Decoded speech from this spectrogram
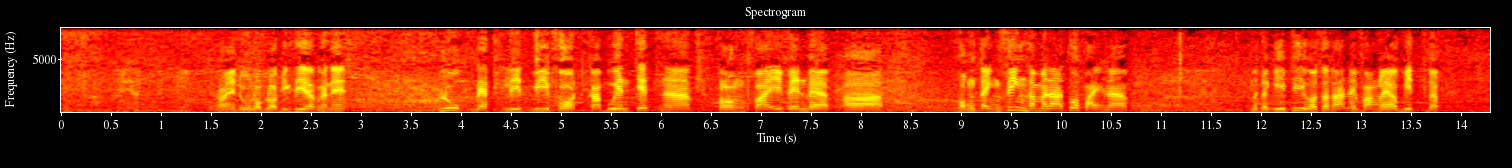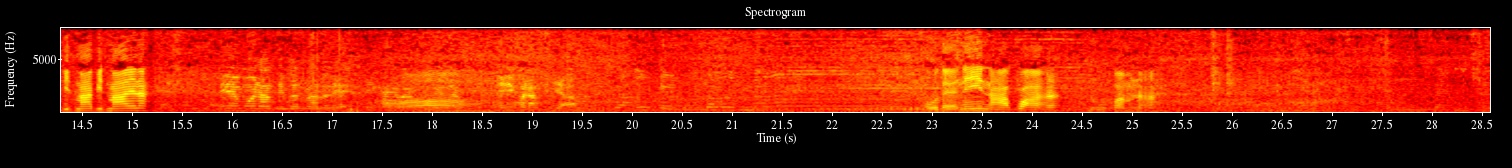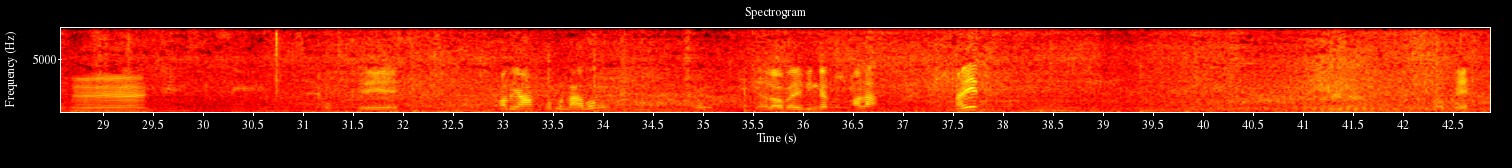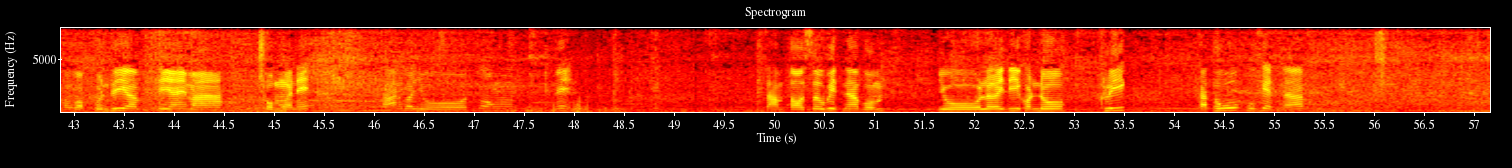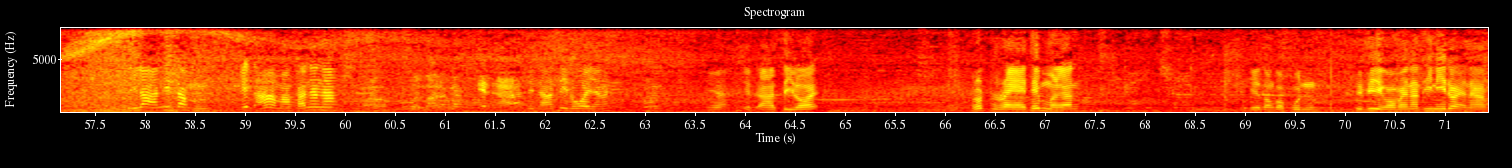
ดี๋ยวให้ดูรอบๆอีกทีครับคันนี้ ลูกแดดลีดวีฟอร์ดคาบูเอนเจ็ตนะครับกล่องไฟเป็นแบบอาของแต่งซิ่งธรรมดาทั่วไปนะครับ เมื่อตะกี้พี่เขาสตาร์ทให้ฟังแล้วบิดแบบบิดมาบิดมาเลยนะนี่มวยน้ำติดล้านบาทเลยอ๋อไอ้นี่มวยน้ำติดยาโอ้แต่นี่หนากว่าฮะดูความหนาอืมโอเคเอาไปเอาขอบคุณมากครับผมเดี๋ยวเราไปวิ่งครับเอาละอันนี้โอเคต้องขอบคุณพี่ครับที่ให้มาชมกันนี้ร้านก็อยู่ตรงนี่สามต่อเซอร์วิสนะครับผม อยู่เลยดีคอนโด คลิกกระทู้ภูเก็ตนะครับสีลานี่จำเอสอาร์มากันนั่นนะผู้บริหารนักเอสอาร์เอสอาร์สี่ร้อยใช่ไหมเนี่ยเอสอาร์สี่ร้อยรถแรเทมเหมือนกัน โอเค ต้องขอบคุณพี่ๆเขาไปหน้าที่นี้ด้วยนะครับ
